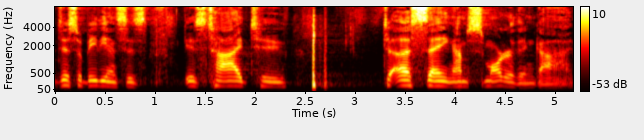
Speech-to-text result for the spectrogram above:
disobedience is, is tied to, to us saying, I'm smarter than God.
